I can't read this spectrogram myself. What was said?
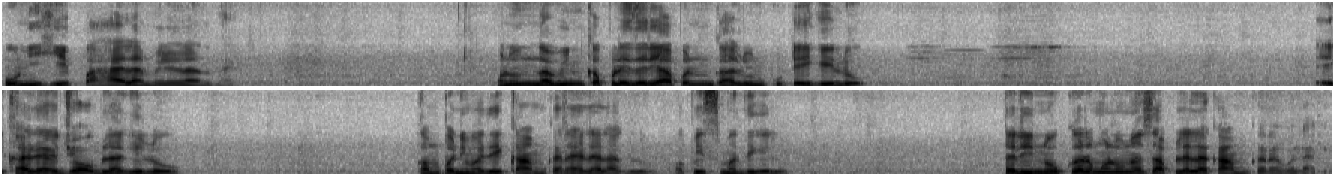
कोणीही पाहायला मिळणार नाही. म्हणून नवीन कपडे जरी आपण घालून कुठे गेलो एखाद्या जॉबला गेलो कंपनीमध्ये काम करायला लागलो ऑफिसमध्ये गेलो तरी नोकर म्हणूनच आपल्याला काम करावं लागेल.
